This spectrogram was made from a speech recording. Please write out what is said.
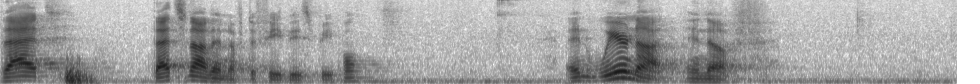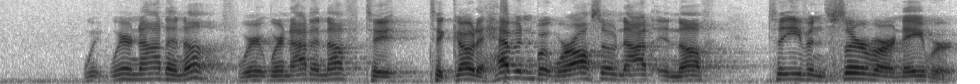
That, that's not enough to feed these people. And we're not enough. We're not enough. We're, we're not enough to, to go to heaven, but we're also not enough to even serve our neighbor.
